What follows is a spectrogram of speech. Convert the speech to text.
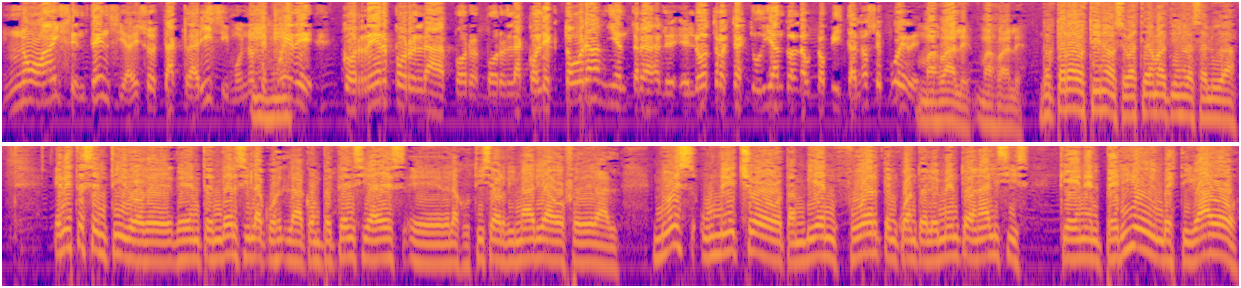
no hay sentencia, eso está clarísimo. No se puede correr por la, por, por la colectora mientras el otro está estudiando en la autopista, no se puede. Más vale, más vale. Doctor Agostino, Sebastián Martínez la saluda. En este sentido de, entender si la, la competencia es eh, de la justicia ordinaria o federal, ¿no es un hecho también fuerte en cuanto a elemento de análisis que en el periodo investigado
